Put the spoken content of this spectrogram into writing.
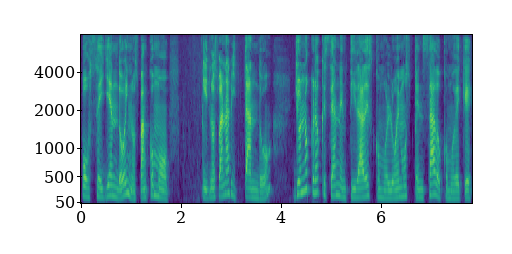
poseyendo y nos van como y nos van habitando, yo no creo que sean entidades como lo hemos pensado, como de que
